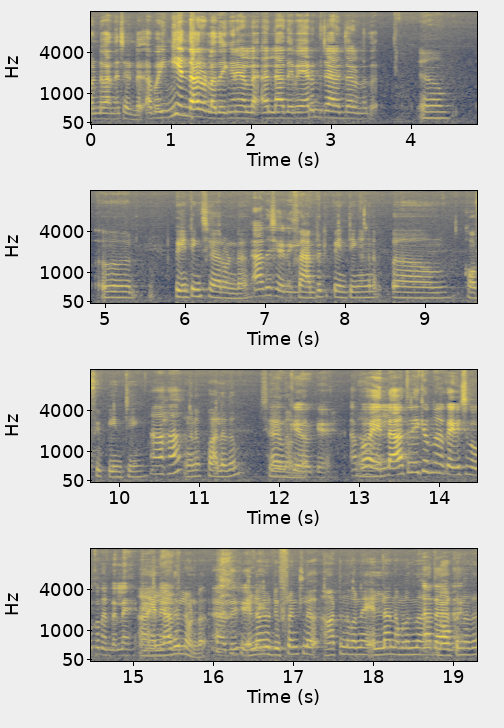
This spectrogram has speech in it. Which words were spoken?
കൊണ്ടുവന്നിട്ടുണ്ട്. അപ്പോൾ ഇനി എന്താണുള്ളത്? ഇങ്ങനെയുള്ള അല്ലാതെ വേറെ എന്ത് ചാലഞ്ചാണുള്ളത് പെയിന്റിങ് ചെയ്യാറുണ്ട്. അത് ശരി. ഫാബ്രിക് പെയിന്റിങ് അങ്ങനെ കോഫി പെയിന്റിങ് അങ്ങനെ പലതും ചെയ്യുന്നുണ്ട്. അപ്പോൾ എല്ലാത്തിലേക്കും ഒന്ന് കൈവച്ച് നോക്കുന്നുണ്ടല്ലേ? എല്ലാത്തിലും ഉണ്ട് എല്ലാം ഒരു ഡിഫറെന്റ് ആർട്ട് എന്ന് പറഞ്ഞാൽ എല്ലാം നമ്മളൊന്ന് നോക്കുന്നത്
